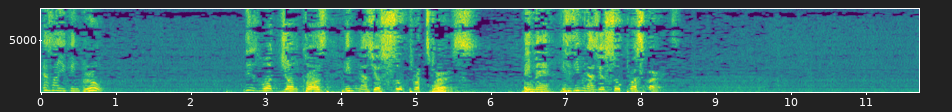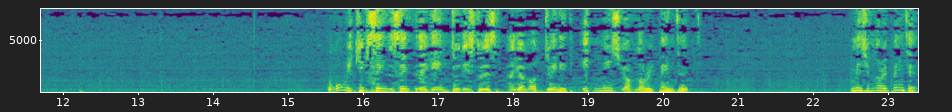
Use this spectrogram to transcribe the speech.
That's how you can grow. This is what John calls even as your soul prospers. Amen. He says, even as your soul prospers. But when we keep saying the same thing again, do this, do this, and you're not doing it, it means you have not repented. It means you've not repented.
